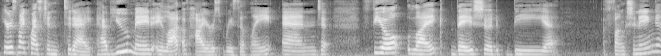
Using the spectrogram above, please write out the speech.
here's my question today Have you made a lot of hires recently and feel like they should be functioning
